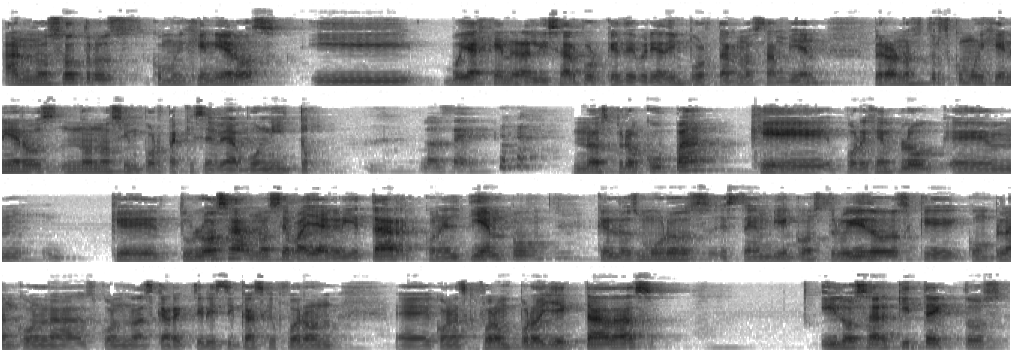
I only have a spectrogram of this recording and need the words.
A nosotros como ingenieros, y voy a generalizar porque debería de importarnos también, pero a nosotros como ingenieros no nos importa que se vea bonito. Lo sé. Nos preocupa que, por ejemplo, em, que tu losa no se vaya a agrietar con el tiempo, que los muros estén bien construidos, que cumplan con las, con las características que fueron, eh, con las que fueron proyectadas. Y los arquitectos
